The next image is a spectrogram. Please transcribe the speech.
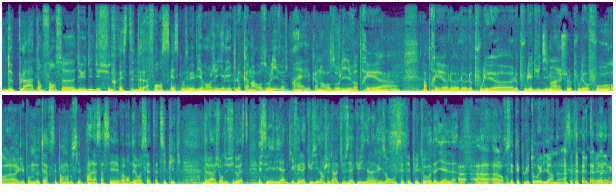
de plats d'enfance euh, du, du, du sud-ouest de la France? Qu'est-ce que vous avez bien mangé, Yannick? Le canard aux olives. Le canard aux olives. Après, euh, après euh, le, le- le poulet, euh, le poulet du dimanche, le poulet au four, voilà, avec les pommes de terre, c'est pas mal aussi. Voilà, ça c'est vraiment des recettes typiques de la région du sud-ouest. Et c'est Eliane qui fait la cuisine en général, qui faisait la cuisine à la maison ou c'était plutôt Daniel Ah, ah, alors c'était plutôt Eliane. Plutôt Eliane.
